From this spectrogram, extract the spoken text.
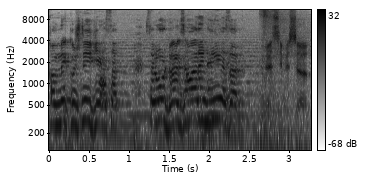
हमने कुछ नहीं किया सर सर वो ड्रग्स हमारे नहीं है sir ACP sir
